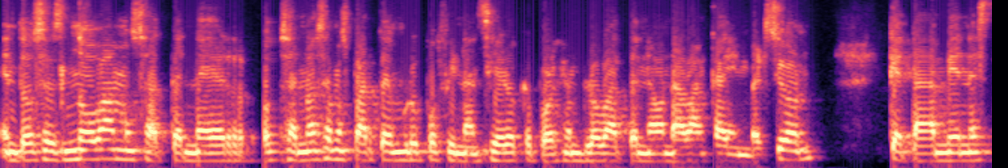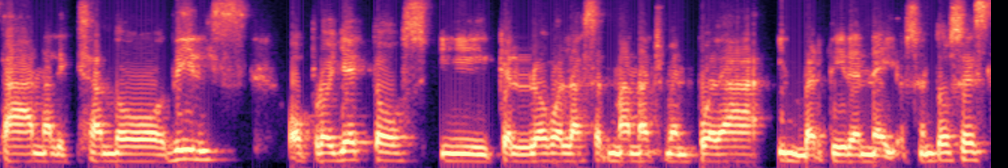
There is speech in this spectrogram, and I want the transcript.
Entonces no vamos a tener, o sea, no hacemos parte de un grupo financiero que, por ejemplo, va a tener una banca de inversión que también está analizando deals o proyectos y que luego el asset management pueda invertir en ellos. Entonces,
